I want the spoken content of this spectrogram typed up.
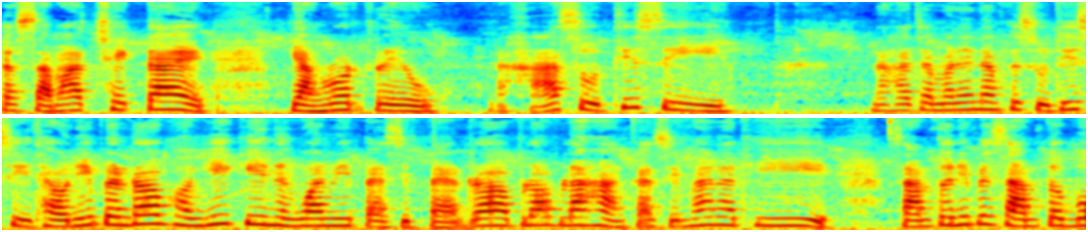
จะสามารถเช็คได้อย่างรวดเร็วนะคะ สูตรที่ 4 นะคะ จะมาแนะนำคือสูตรที่ 4 แถวนี้เป็นรอบของยี่กี1วันมี 88 รอบ รอบละห่างกัน 15 นาที 3 ตัวนี้เป็น 3 ตัวบ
